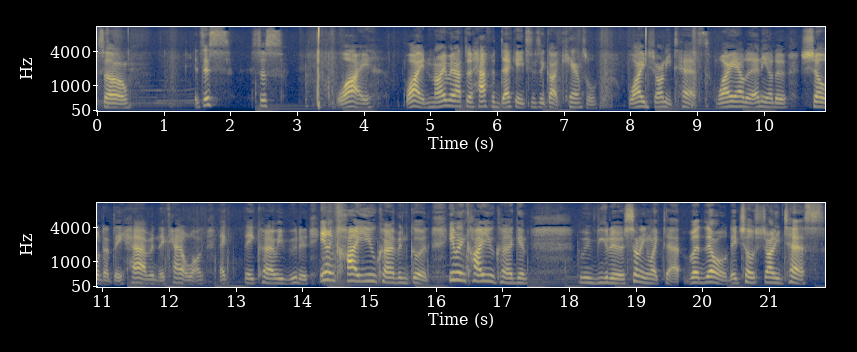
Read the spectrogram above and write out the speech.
So it's just it's just why? Why? Not even after half a decade since it got canceled. Why Johnny Test? Why out of any other show that they have in their catalog that they could have rebooted? Even Caillou could have been good. Even Caillou could have been rebooted or something like that. But no, they chose Johnny Test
